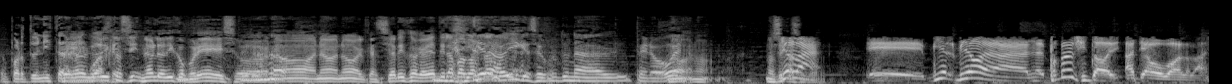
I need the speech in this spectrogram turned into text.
Oportunista de no lo, dijo, sí, no lo dijo por eso. Pero no. no. no, no, El canciller dijo que había tela para cortar. vi que se cortó una... Pero bueno. No, no. No sé Vio qué la- se- eh, vio, vio a, ¿Por qué no citó a Tiago Barbas?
